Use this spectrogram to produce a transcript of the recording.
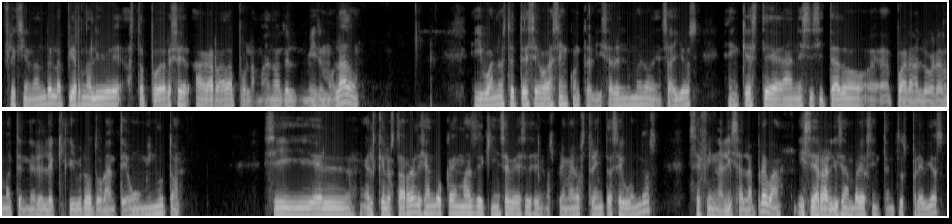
flexionando la pierna libre hasta poder ser agarrada por la mano del mismo lado. Y bueno, este test se basa en contabilizar el número de ensayos en que éste ha necesitado eh, para lograr mantener el equilibrio durante un minuto. Si el, el que lo está realizando cae más de 15 veces en los primeros 30 segundos, se finaliza la prueba y se realizan varios intentos previos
